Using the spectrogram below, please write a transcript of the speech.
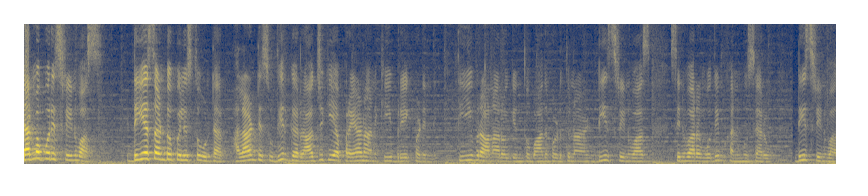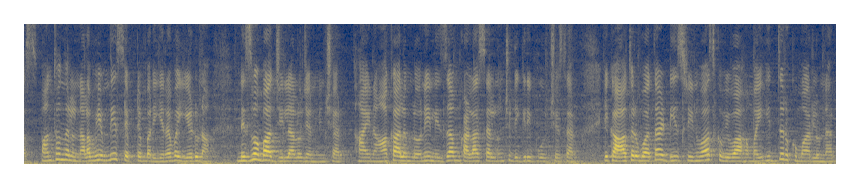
ధర్మపురి శ్రీనివాస్. డిఎస్ అంటూ పిలుస్తూ ఉంటారు. అలాంటి సుదీర్ఘ రాజకీయ ప్రయాణానికి బ్రేక్ పడింది. తీవ్ర అనారోగ్యంతో బాధపడుతున్న డి శ్రీనివాస్ శనివారం ఉదయం కన్నుమూశారు డి శ్రీనివాస్ పంతొమ్మిది వందల నలభై ఎనిమిది సెప్టెంబర్ ఇరవై ఏడున నిజామాబాద్ జిల్లాలో జన్మించారు. ఆయన ఆ కాలంలోనే నిజాం కళాశాల నుంచి డిగ్రీ పూర్తి చేశారు. ఇక ఆ తరువాత డి శ్రీనివాస్కు వివాహమై ఇద్దరు కుమారులు ఉన్నారు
